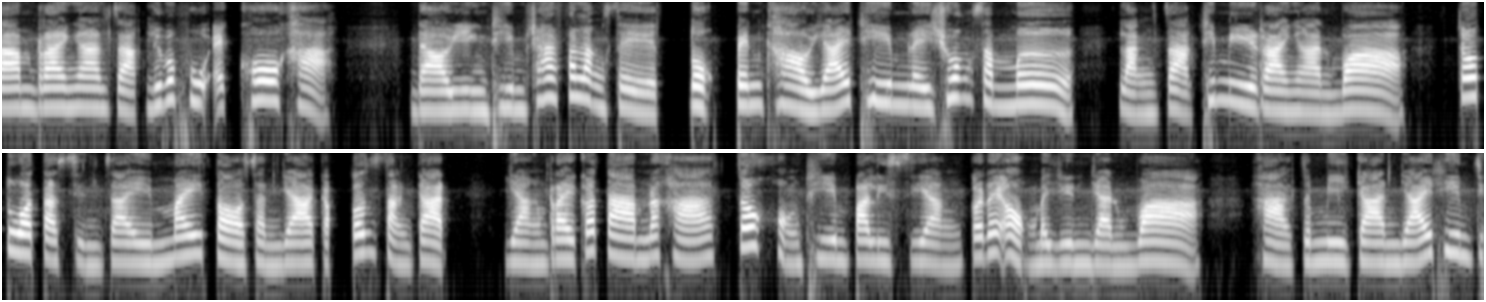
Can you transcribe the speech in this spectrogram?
ตามรายงานจากลิเวอร์พูลเอ็กโคค่ะ ดาวยิงทีมชาติฝรั่งเศสตกเป็นข่าวย้ายทีมในช่วงซัมเมอร์ หลังจากที่มีรายงานว่า เจ้าตัวตัดสินใจไม่ต่อสัญญากับต้นสังกัด อย่างไรก็ตามนะคะ เจ้าของทีมปารีเซียงก็ได้ออกมายืนยันว่า หากจะมีการย้ายทีมจ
